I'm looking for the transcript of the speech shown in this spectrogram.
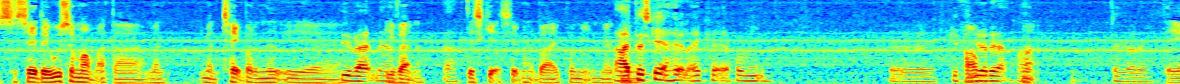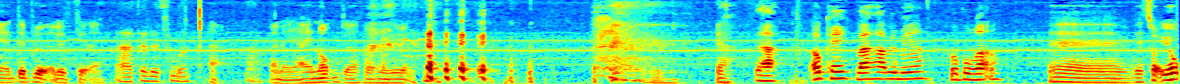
så ser det ud som om, at der, man, man taber det ned i, øh, I vand, ja. i vandet. Ja. Det sker simpelthen bare ikke på min Nej, det sker heller ikke her på min øh, G4 Hop. der. Nej. Nej. Det gør det ikke. Det, er- det blev jeg lidt ked af. Ja, det er lidt sur. Men øh, jeg er enormt glad for den alligevel. Ja. Okay, hvad har vi mere på programmet? Øh, jeg tror, jo,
